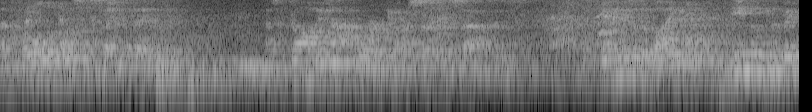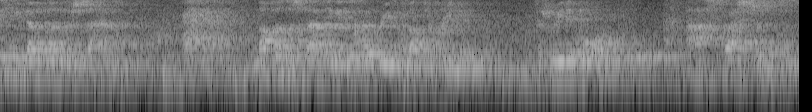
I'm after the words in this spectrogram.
And, for all of us, the same thing. As God is at work in our circumstances, let's get into the Bible, even the bits we don't understand. Not understanding it is no reason not to read it. Just read it more. Ask questions.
